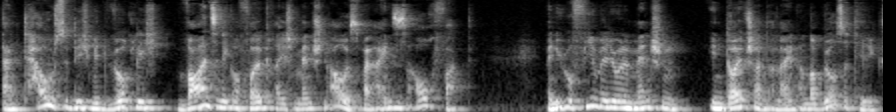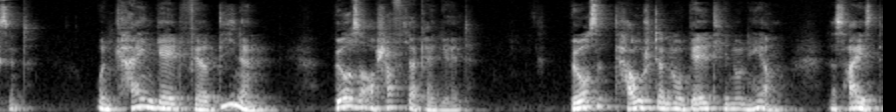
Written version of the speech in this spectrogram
dann tauschst du dich mit wirklich wahnsinnig erfolgreichen Menschen aus, weil eins ist auch Fakt. Wenn über vier Millionen Menschen in Deutschland allein an der Börse tätig sind und kein Geld verdienen, Börse erschafft ja kein Geld. Börse tauscht ja nur Geld hin und her. Das heißt,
